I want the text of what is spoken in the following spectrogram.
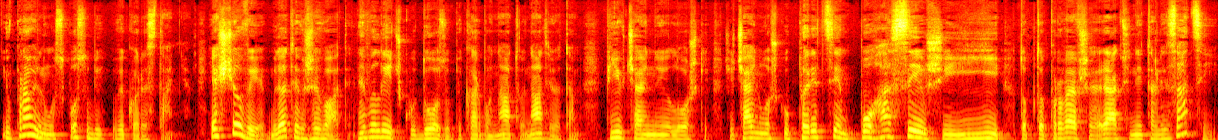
і в правильному способі використання. Якщо ви будете вживати невеличку дозу бікарбонату натрію, там пів чайної ложки чи чайну ложку, перед цим погасивши її, тобто провівши реакцію нейтралізації,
